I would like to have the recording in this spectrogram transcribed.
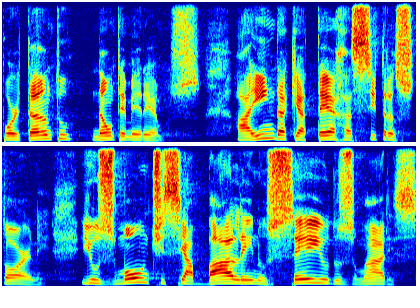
Portanto, não temeremos, ainda que a terra se transtorne e os montes se abalem no seio dos mares,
